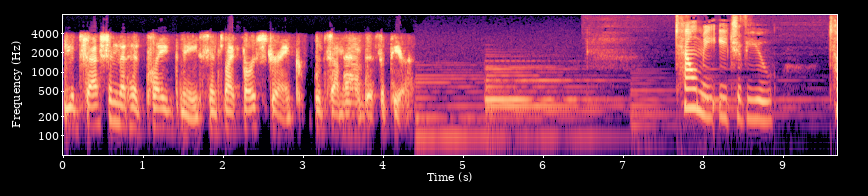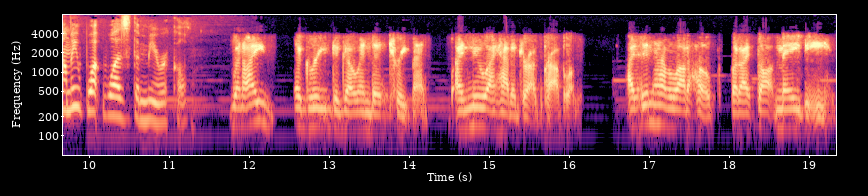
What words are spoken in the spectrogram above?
the obsession that had plagued me since my first drink would somehow disappear. Tell me, each of you, tell me what was the miracle? When I agreed to go into treatment, I knew I had a drug problem. I didn't have a lot of hope, but I thought maybe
